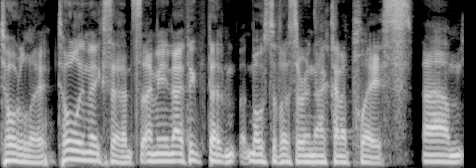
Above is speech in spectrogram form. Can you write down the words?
Totally. Totally makes sense. I mean i think that most of us are in that kind of place. Um,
